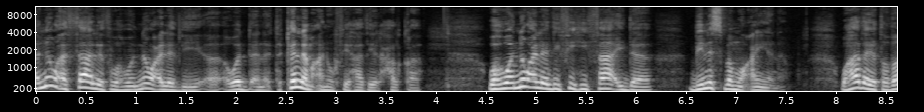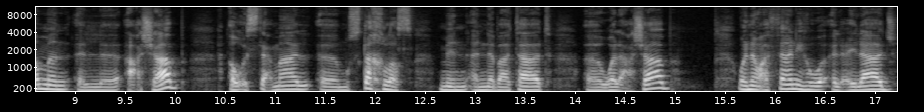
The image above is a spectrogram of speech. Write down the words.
النوع الثالث وهو النوع الذي أود أن أتكلم عنه في هذه الحلقة وهو النوع الذي فيه فائدة بنسبة معينة وهذا يتضمن الأعشاب أو استعمال مستخلص من النباتات والأعشاب والنوع الثاني هو العلاج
